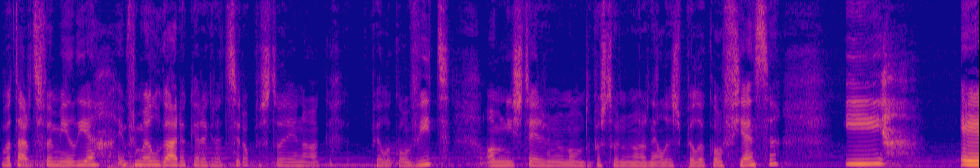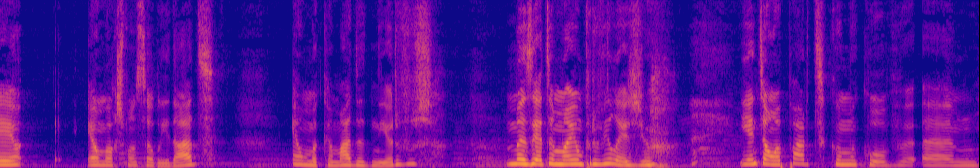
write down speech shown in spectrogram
Boa tarde, família. Em primeiro lugar, eu quero agradecer ao pastor Enoch pelo convite, ao Ministério, no nome do pastor Nuno Ornelas, pela confiança. E é, é uma responsabilidade, é uma camada de nervos, mas é também um privilégio. E então, a parte que me coube um,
